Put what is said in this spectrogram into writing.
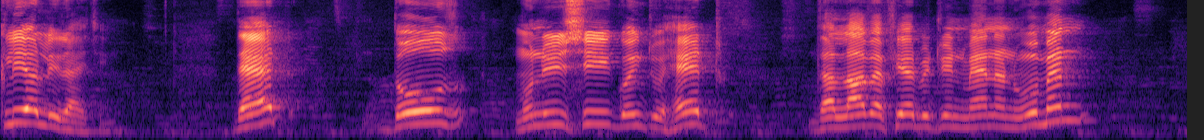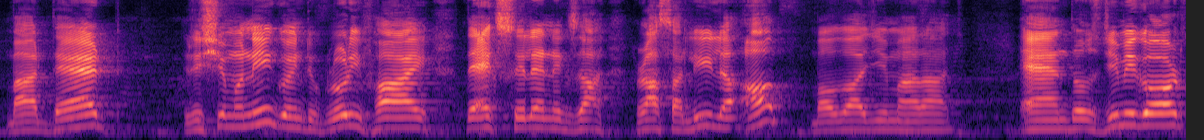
clearly writing that those Munirishi going to hate the love affair between man and woman, but that Rishi Muni going to glorify the excellent Rasa Leela of Balaji Maharaj. And those demigods,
